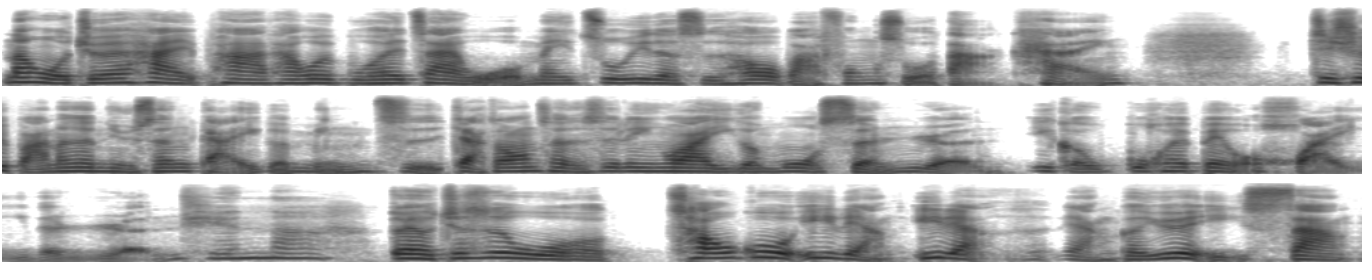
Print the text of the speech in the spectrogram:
那我就会害怕他会不会在我没注意的时候把封锁打开。继续把那个女生改一个名字，假装成是另外一个陌生人，一个不会被我怀疑的人。天哪！对，就是我超过一两一两两个月以上，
